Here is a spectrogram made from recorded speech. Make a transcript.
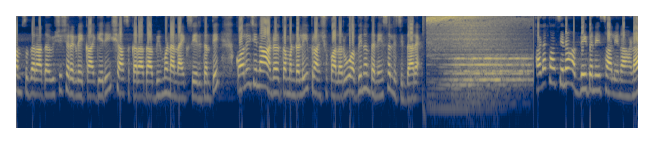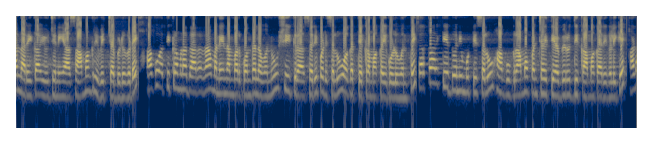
ಸಂಸದರಾದ ವಿಶ್ವೇಶ್ವರಗಡೆ ಕಾಗೇರಿ, ಶಾಸಕರಾದ ಭೀಮಣ್ಣ ನಾಯ್ಕ್ ಸೇರಿದಂತೆ ಕಾಲೇಜಿನ ಆಡಳಿತ ಮಂಡಳಿ ಪ್ರಾಂಶುಪಾಲರು ಅಭಿನಂದನೆ ಸಲ್ಲಿಸಿದ್ದಾರೆ. ಹಣಕಾಸಿನ ಹದಿನೈದನೇ ಸಾಲಿನ ಹಣ ನರೇಗಾ ಯೋಜನೆಯ ಸಾಮಗ್ರಿ ವೆಚ್ಚ ಬಿಡುಗಡೆ ಹಾಗೂ ಅತಿಕ್ರಮಣದಾರರ ಮನೆ ನಂಬರ್ ಗೊಂದಲವನ್ನು ಶೀಘ್ರ ಸರಿಪಡಿಸಲು ಅಗತ್ಯ ಕ್ರಮ ಕೈಗೊಳ್ಳುವಂತೆ ಸರ್ಕಾರಕ್ಕೆ ಧ್ವನಿ ಮುಟ್ಟಿಸಲು ಹಾಗೂ ಗ್ರಾಮ ಪಂಚಾಯಿತಿ ಅಭಿವೃದ್ಧಿ ಕಾಮಗಾರಿಗಳಿಗೆ ಹಣ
